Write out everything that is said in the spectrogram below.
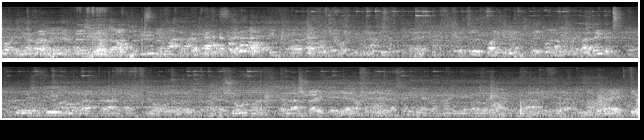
I think it, there was a few more after I left. so, The short ones. Yeah, that's right, yeah, yeah. yeah. Yeah. You.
